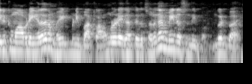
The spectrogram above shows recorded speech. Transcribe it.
இருக்குமா அப்படிங்கிறத நம்ம வெயிட் பண்ணி பார்க்கலாம். உங்களுடைய கருத்துக்கு சொல்லுங்கள் மீண்டும் சந்திப்போம். குட் பாய்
